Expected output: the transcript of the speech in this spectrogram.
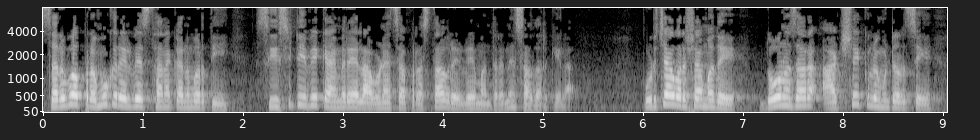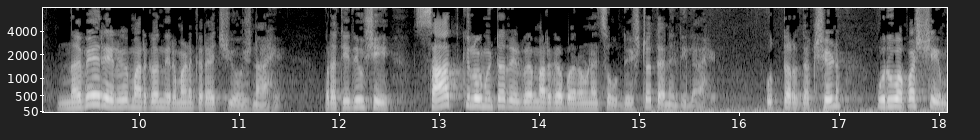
सर्व प्रमुख रेल्वे स्थानकांवरती सीसीटीव्ही कॅमेरे लावण्याचा प्रस्ताव रेल्वे मंत्र्यांनी सादर केला. पुढच्या वर्षामध्ये दोन हजार आठशे किलोमीटरचे नवे रेल्वे मार्ग निर्माण करायची योजना आहे. प्रतिदिवशी सात किलोमीटर रेल्वे मार्ग बनवण्याचं उद्दिष्ट त्याने दिलं आहे. उत्तर दक्षिण पूर्व पश्चिम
